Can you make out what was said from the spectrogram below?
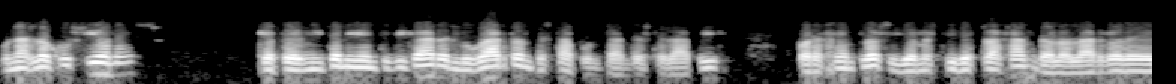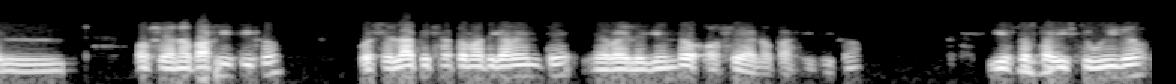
unas locuciones que permiten identificar el lugar donde está apuntando este lápiz. Por ejemplo, si yo me estoy desplazando a lo largo del Océano Pacífico, pues el lápiz automáticamente me va leyendo Océano Pacífico. Y esto está distribuido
